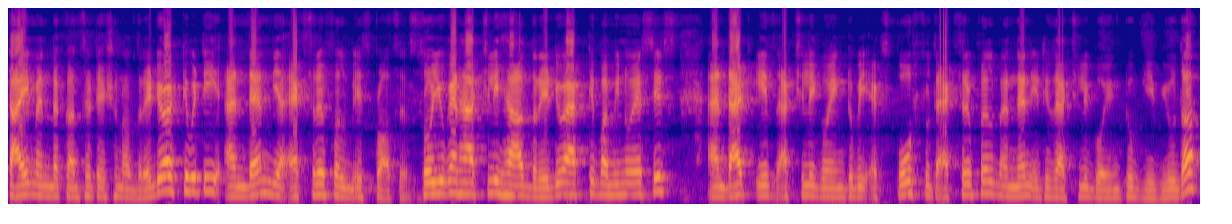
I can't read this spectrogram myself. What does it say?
time and the concentration of the radioactivity and then the X-ray film is processed. So, you can actually have the radioactive amino acids and that is actually going to be exposed to the X-ray film and then it is actually going to give you the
